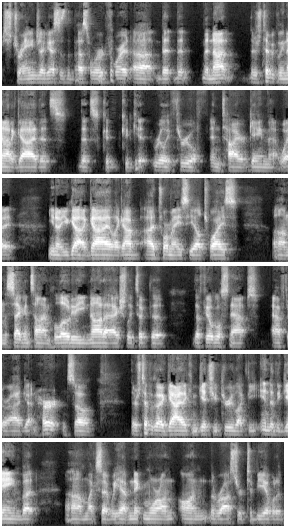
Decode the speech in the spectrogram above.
strange, I guess is the best word for it. Uh, that, that, that not, there's typically not a guy that's, that's could, could get really through an entire game that way. You know, you got a guy like I, I tore my ACL twice. Um, the second time, Haloti Ngata actually took the, the field goal snaps after I had gotten hurt. And so there's typically a guy that can get you through like the end of the game, but um, like I said, we have Nick Moore on on the roster to be able to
